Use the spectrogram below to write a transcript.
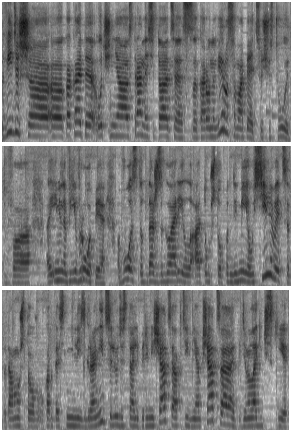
видишь, э, э, какая-то очень э, странная ситуация с коронавирусом опять существует в, именно в Европе. ВОЗ тут даже заговорил о том, что пандемия усиливается, потому что когда снялись границы, люди стали перемещаться, активнее общаться, эпидемиологические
